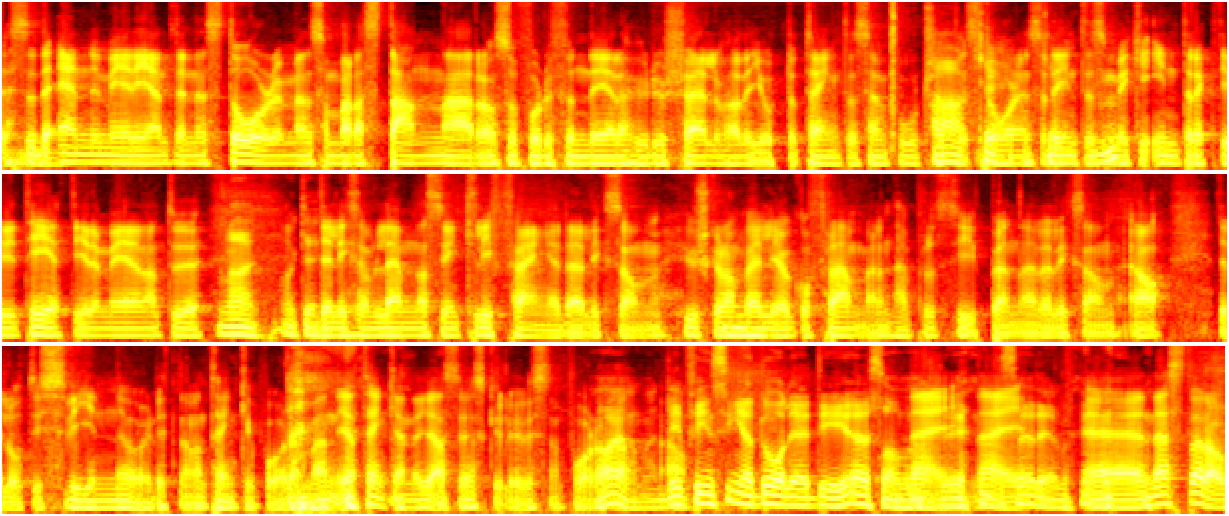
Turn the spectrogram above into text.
alltså det är ännu mer egentligen en story, men som bara stannar och så får du fundera hur du själv hade gjort och tänkt och sen fortsätter ah, okay, storyn. Okay. Så det är inte så mm. mycket interaktivitet i det, mer än att du, Nej, okay. det liksom lämnas i en cliffhanger där liksom, hur ska de mm. välja att gå fram med den här prototypen? Eller liksom, ja, det låter ju svinnördigt när man tänker på det, men jag tänker ändå, alltså jag skulle lyssna på det. Ja, men, men det ja. finns inga dåliga idéer som nej, nej. eh, Nästa då,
